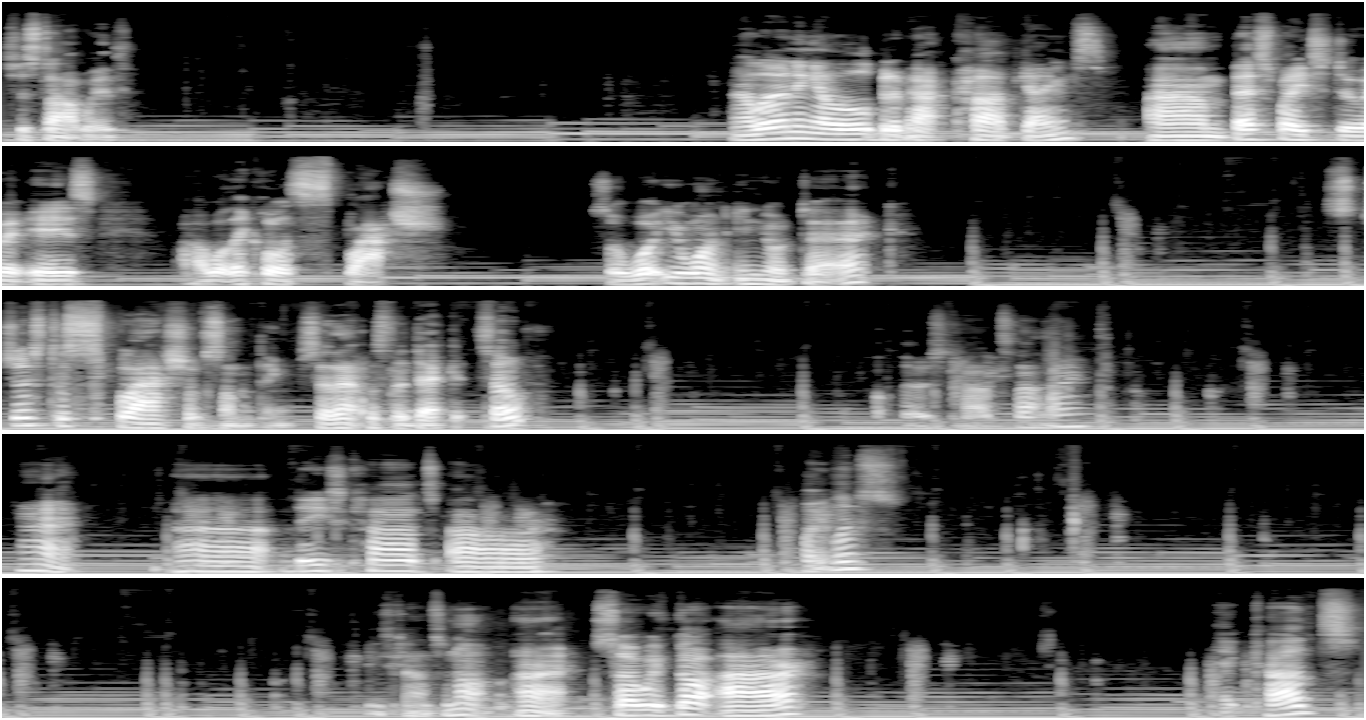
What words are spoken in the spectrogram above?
to start with. Now, learning a little bit about card games, um, best way to do it is uh, what they call a splash. So, what you want in your deck is just a splash of something. So, that was the deck itself. Put those cards that way. Alright, uh, these cards are pointless. These cards are not. Alright, so we've got our eight cards.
